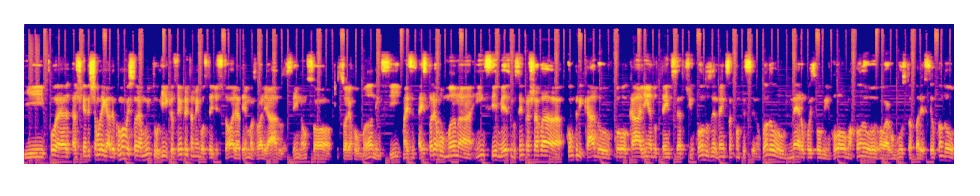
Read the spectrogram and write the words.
E, pô, é, acho que eles são legado. Como é uma história muito rica, eu sempre também gostei de história, temas variados, assim, não só história romana em si, mas a história romana em si mesmo, eu sempre achava complicado colocar a linha do tempo certinho. Quando os eventos aconteceram, quando Nero pôs fogo em Roma, quando Augusto apareceu, quando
